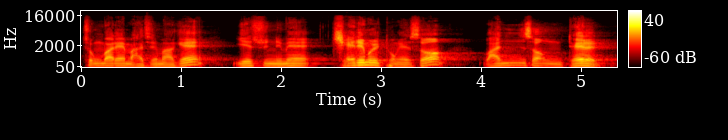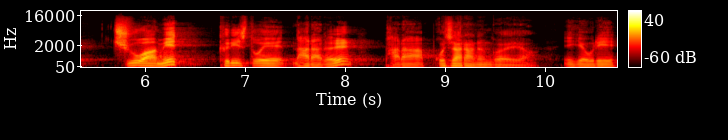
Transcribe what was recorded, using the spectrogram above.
종말의 마지막에 예수님의 재림을 통해서 완성될 주와 및 그리스도의 나라를 바라보자라는 거예요. 이게 우리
